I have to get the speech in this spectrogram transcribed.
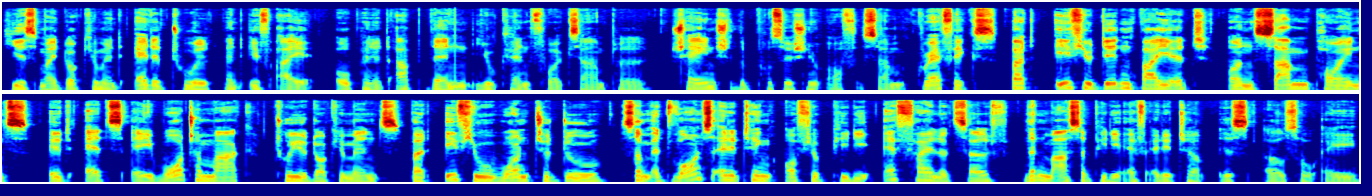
Here's my document edit tool. And if I open it up, then you can, for example, change the position of some graphics. But if you didn't buy it, on some points, it adds a watermark to your documents. But if you want to do some advanced editing of your PDF file itself, then Master PDF Editor is also a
